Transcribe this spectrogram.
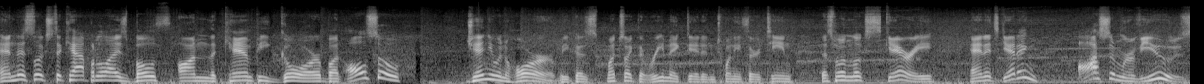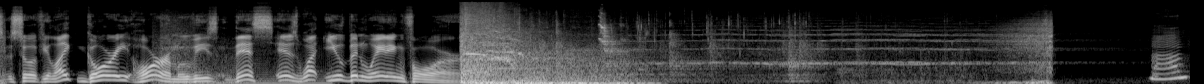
And this looks to capitalize both on the campy gore, but also genuine horror because much like the remake did in 2013 this one looks scary and it's getting awesome reviews so if you like gory horror movies this is what you've been waiting for Mom?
